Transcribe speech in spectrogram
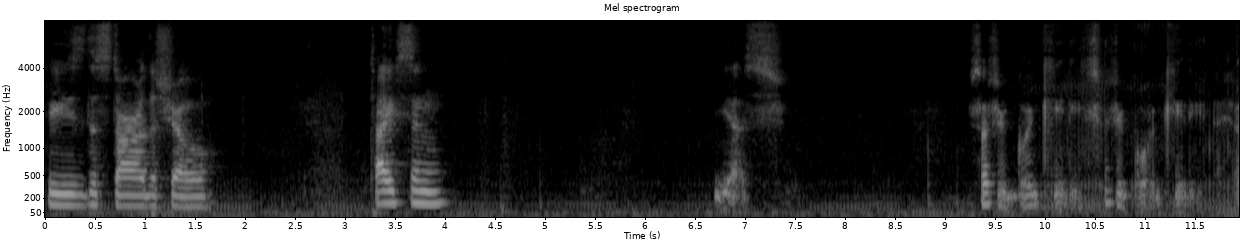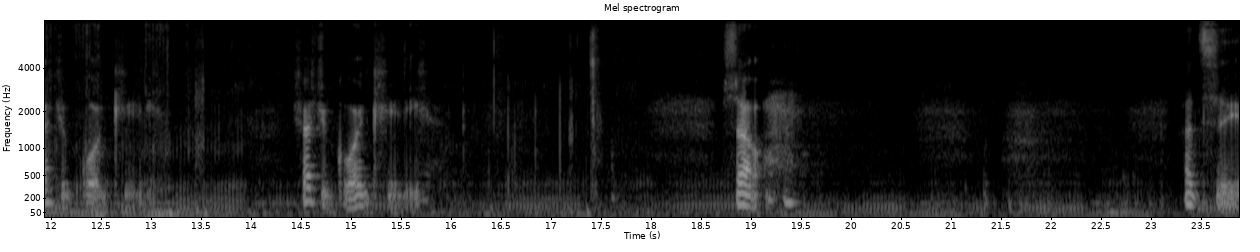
He's the star of the show. Tyson. Yes. Such a good kitty. Such a good kitty. Such a good kitty. Such a good kitty. So, let's see.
